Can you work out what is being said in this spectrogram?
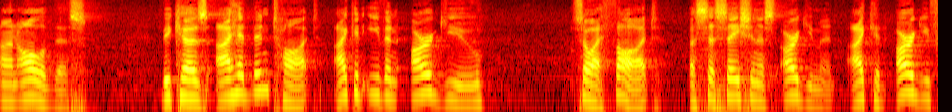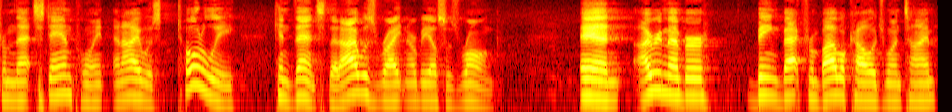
on all of this because I had been taught I could even argue, so I thought, a cessationist argument. I could argue from that standpoint, and I was totally convinced that I was right and everybody else was wrong. And I remember being back from Bible college one time,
